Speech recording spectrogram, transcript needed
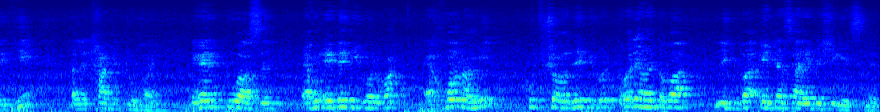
লিখি, তাহলে থার্টি টু হয়। এখানে টু আছে এখন এটা কি করবা? এখন আমি খুব সহজে কি করতে পারি? হয়তো বা লিখবা, এটা এটা শিখেছিলেন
